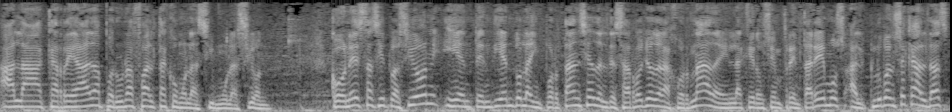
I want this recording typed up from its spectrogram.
a la acarreada por una falta como la simulación. Con esta situación y entendiendo la importancia del desarrollo de la jornada en la que nos enfrentaremos al Club Once Caldas,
